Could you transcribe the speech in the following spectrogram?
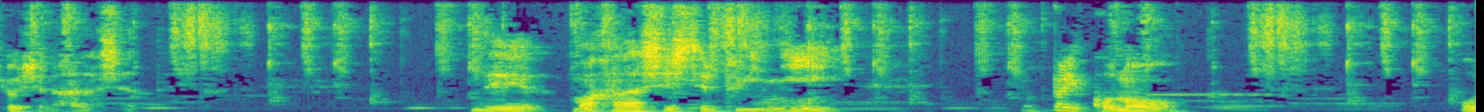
教授の話だったり。で、まあ話してるときに、やっぱりこの、教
